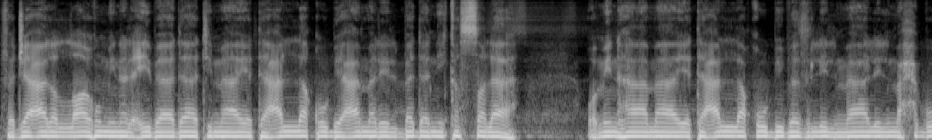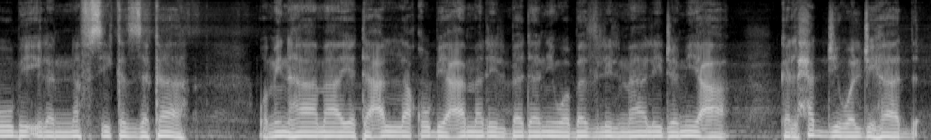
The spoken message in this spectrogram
فجعل الله من العبادات ما يتعلق بعمل البدن كالصلاة ومنها ما يتعلق ببذل المال المحبوب إلى النفس كالزكاة ومنها ما يتعلق بعمل البدن وبذل المال جميعا كالحج والجهاد.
